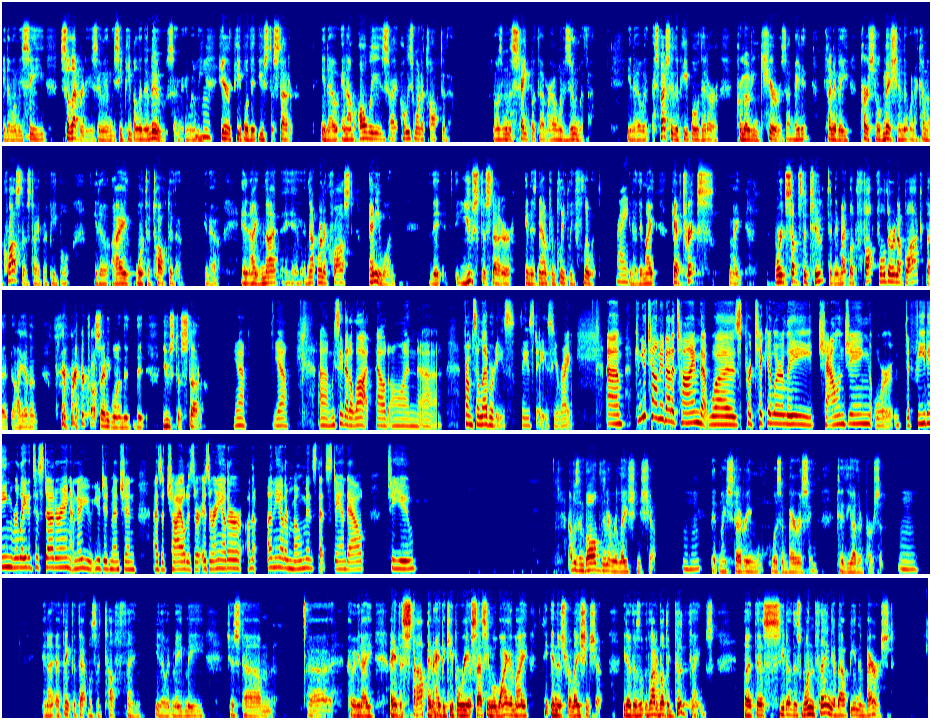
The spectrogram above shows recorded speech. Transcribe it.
You know, when we see celebrities and when we see people in the news and, when we Mhm. hear of people that used to stutter, you know, and I'm always I always want to talk to them. I always want to Skype with them or I want to Zoom with them. You know, especially the people that are promoting cures. I've made it kind of a personal mission that when I come across those type of people, you know, I want to talk to them. You know, and I've not I've not run across anyone that used to stutter and is now completely fluent. Right. You know, they might have tricks, might word substitute, and they might look thoughtful during a block, but I haven't ran across anyone that, that used to stutter. Yeah. Yeah. Um, we see that a lot out on uh, from celebrities these days. You're right. Um, can you tell me about a time that was particularly challenging or defeating related to stuttering? I know you you did mention as a child. Is there is there any other, other any other moments that stand out to you? I was involved in a relationship Mm-hmm. that my stuttering was embarrassing to the other person. Mm. And I, I think that that was a tough thing. You know, it made me just, um, uh, I mean, I, I had to stop and I had to keep reassessing, well, why am I in this relationship? You know, there's a lot of other good things, but this, you know, this one thing about being embarrassed,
